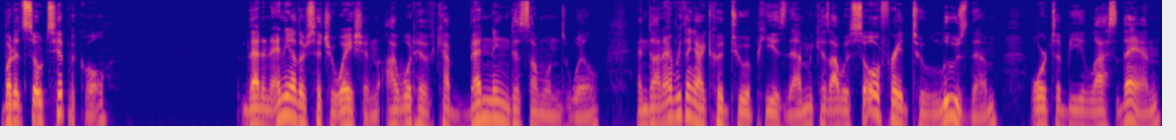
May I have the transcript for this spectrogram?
But it's so typical that in any other situation, I would have kept bending to someone's will and done everything I could to appease them because I was so afraid to lose them or to be less than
